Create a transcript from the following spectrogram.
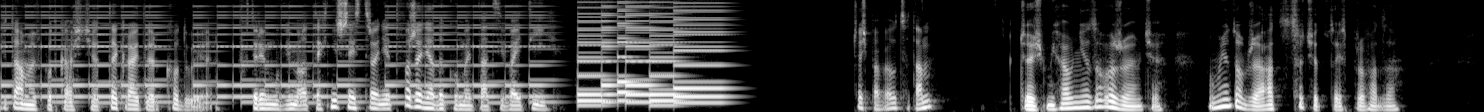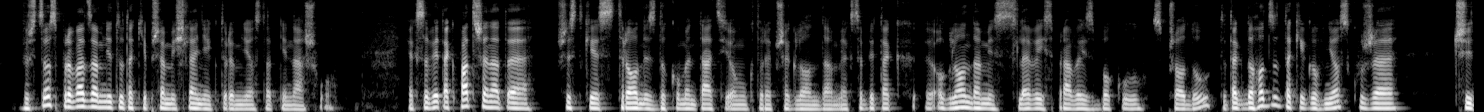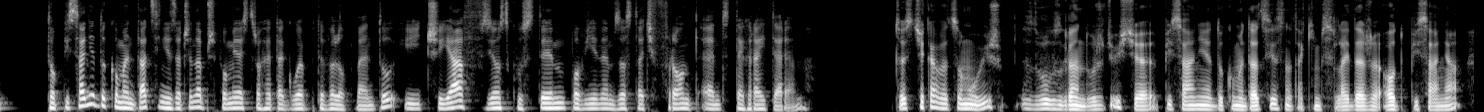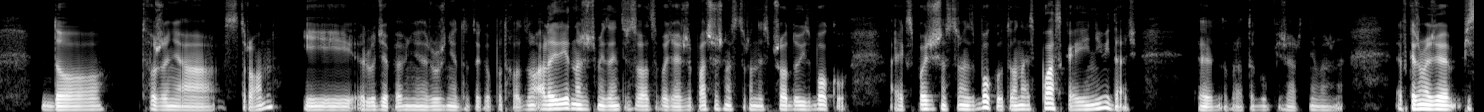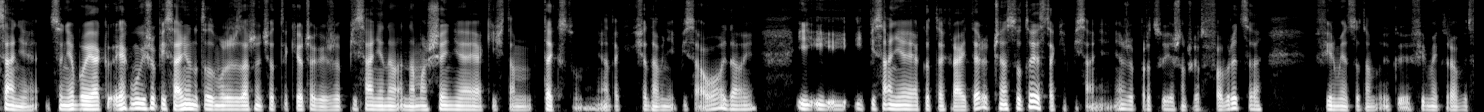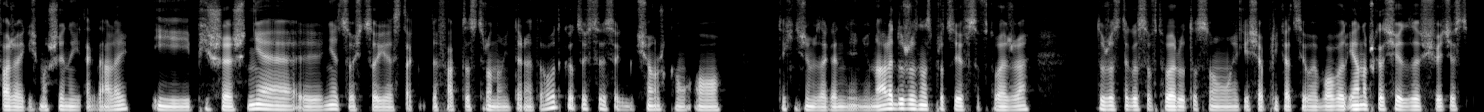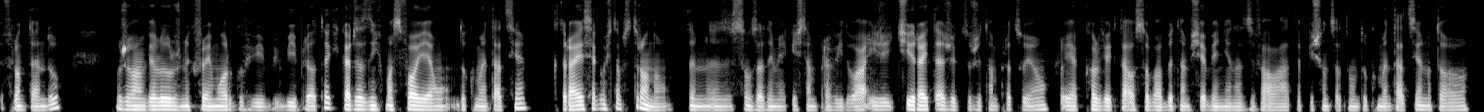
Witamy w podcaście TechWriter Koduje, w którym mówimy o technicznej stronie tworzenia dokumentacji w IT. Cześć Paweł, co tam? Cześć Michał, nie zauważyłem Cię. U mnie dobrze, a co Cię tutaj sprowadza? Wiesz co, sprowadza mnie tu takie przemyślenie, które mnie ostatnio naszło. Jak sobie tak patrzę na te wszystkie strony z dokumentacją, które przeglądam, jak sobie tak y, oglądam je z lewej, z prawej, z boku, z przodu, to tak dochodzę do takiego wniosku, że czy to pisanie dokumentacji nie zaczyna przypominać trochę tak web developmentu i czy ja w związku z tym powinienem zostać front-end tech writerem? To jest ciekawe, co mówisz, z dwóch względów. Rzeczywiście pisanie dokumentacji jest na takim sliderze od pisania do tworzenia stron i ludzie pewnie różnie do tego podchodzą, ale jedna rzecz mnie zainteresowała, co powiedziałeś, że patrzysz na strony z przodu i z boku, a jak spojrzysz na stronę z boku, to ona jest płaska i jej nie widać. E, dobra, to głupi żart, nieważne. E, w każdym razie pisanie, co nie, bo jak, jak mówisz o pisaniu, no to możesz zacząć od takiego czegoś, że pisanie na, na maszynie jakiś tam tekstu, no nie? tak jak się dawniej pisało i, i, i, i pisanie jako tech writer, często to jest takie pisanie, nie? że pracujesz na przykład w fabryce, w firmie, co tam, w firmie, która wytwarza jakieś maszyny i tak dalej i piszesz nie, nie coś, co jest tak de facto stroną internetową, tylko coś, co jest jakby książką o technicznym zagadnieniu. No ale dużo z nas pracuje w software'ze, Dużo z tego software'u to są jakieś aplikacje webowe. Ja na przykład siedzę w świecie frontendu, używam wielu różnych frameworków i bibliotek każda z nich ma swoją dokumentację, która jest jakąś tam stroną. Są za tym jakieś tam prawidła i ci writerzy, którzy tam pracują, jakkolwiek ta osoba by tam siebie nie nazywała, ta pisząca tą dokumentację, no to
